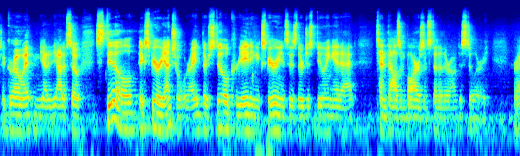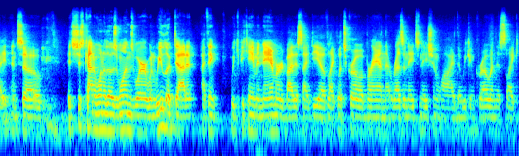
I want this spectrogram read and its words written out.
to grow it and yada yada. So still experiential, right? They're still creating experiences. They're just doing it at 10,000 bars instead of their own distillery, right? And so it's just kind of one of those ones where when we looked at it, I think we became enamored by this idea of like, let's grow a brand that resonates nationwide, that we can grow in this like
